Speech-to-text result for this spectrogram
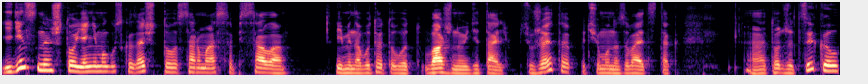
Единственное, что я не могу сказать, что Сармас описала именно вот эту вот важную деталь сюжета, почему называется так э, тот же цикл.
